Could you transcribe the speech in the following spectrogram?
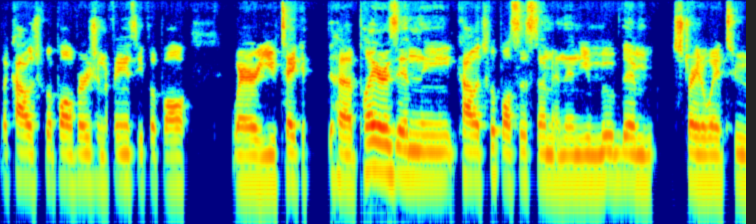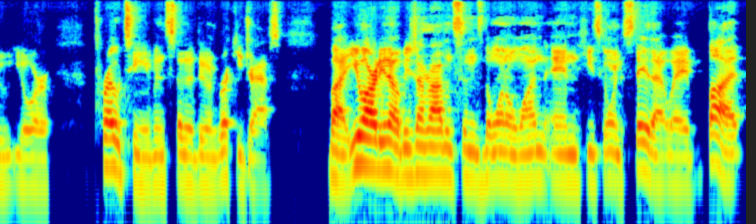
the college football version of fantasy football where you take uh, players in the college football system and then you move them straight away to your pro team instead of doing rookie drafts. But you already know Bijan Robinson's the 101 and he's going to stay that way. But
